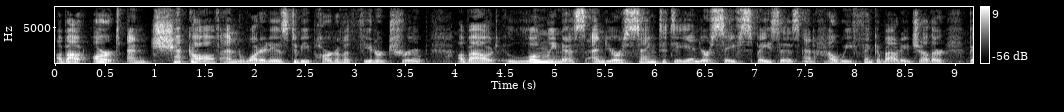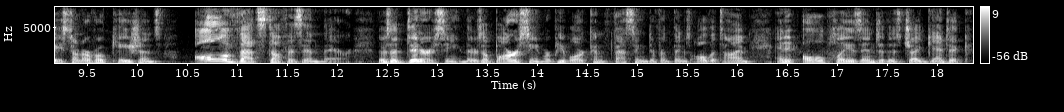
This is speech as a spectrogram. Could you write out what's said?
about art and Chekhov and what it is to be part of a theater troupe, about loneliness and your sanctity and your safe spaces and how we think about each other based on our vocations. All of that stuff is in there. There's a dinner scene, there's a bar scene where people are confessing different things all the time, and it all plays into this gigantic,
